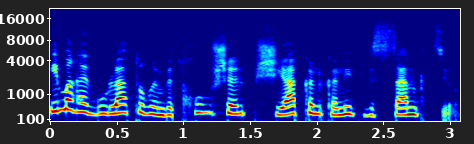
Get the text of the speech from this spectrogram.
אם הרגולטורים בתחום של פשיעה כלכלית וסנקציות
